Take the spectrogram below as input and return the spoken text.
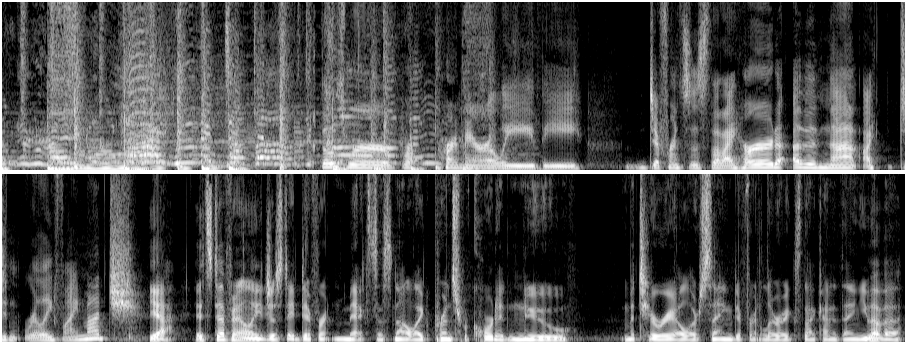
evening rain. I really don't want Those were pr- primarily the differences that I heard. Other than that, I didn't really find much. Yeah, it's definitely just a different mix. It's not like Prince recorded new material or sang different lyrics, that kind of thing. You have a,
